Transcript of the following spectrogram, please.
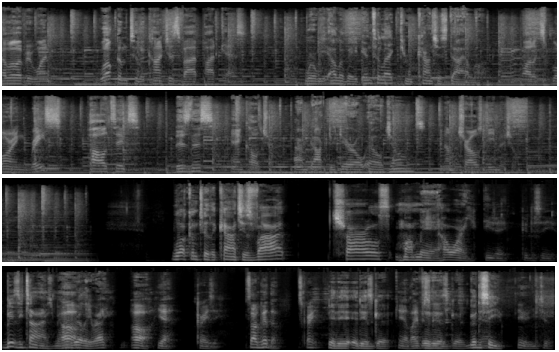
Hello, everyone. Welcome to the Conscious Vibe Podcast, where we elevate intellect through conscious dialogue while exploring race, politics, business, and culture. I'm Dr. Daryl L. Jones. And I'm Charles D. Mitchell. Welcome to the Conscious Vibe. Charles, my man, how are you? DJ, good to see you. Busy times, man, oh. really, right? Oh, yeah, crazy. It's all good, though. It's great. It is, it is good. Yeah, life is it good. is good. Good to see you. Yeah, you too.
